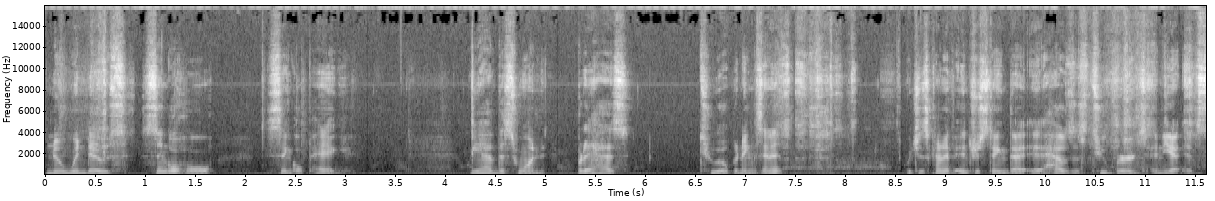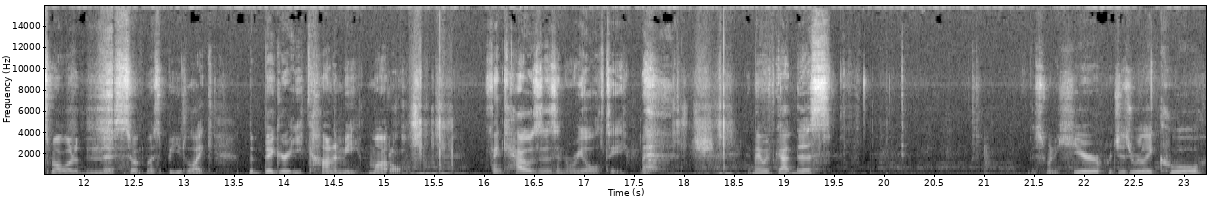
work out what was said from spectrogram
No windows, single hole, single peg. We have this one, but it has two openings in it, which is kind of interesting that it houses two birds and yet it's smaller than this, so it must be like the bigger economy model. Think houses and realty. and then we've got this. This one here, which is really cool.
